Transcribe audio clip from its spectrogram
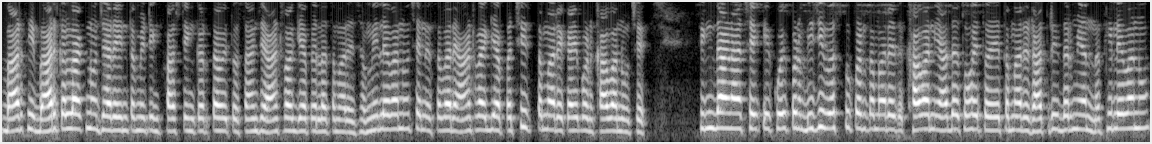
બારથી બાર કલાકનો જ્યારે ઇન્ટરમિટિંગ ફાસ્ટિંગ કરતા હોય તો સાંજે આઠ વાગ્યા પહેલાં તમારે જમી લેવાનું છે ને સવારે આઠ વાગ્યા પછી જ તમારે કાંઈ પણ ખાવાનું છે. સિંગદાણા છે કે કોઈ પણ બીજી વસ્તુ પણ તમારે ખાવાની આદત હોય તો એ તમારે રાત્રિ દરમિયાન નથી લેવાનું.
